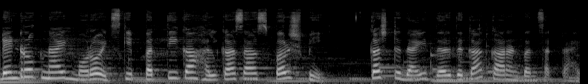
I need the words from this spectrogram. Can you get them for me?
डेंड्रोकनाइड मोरोइड्स की पत्ती का हल्का सा स्पर्श भी कष्टदायी दर्द का कारण बन सकता है।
